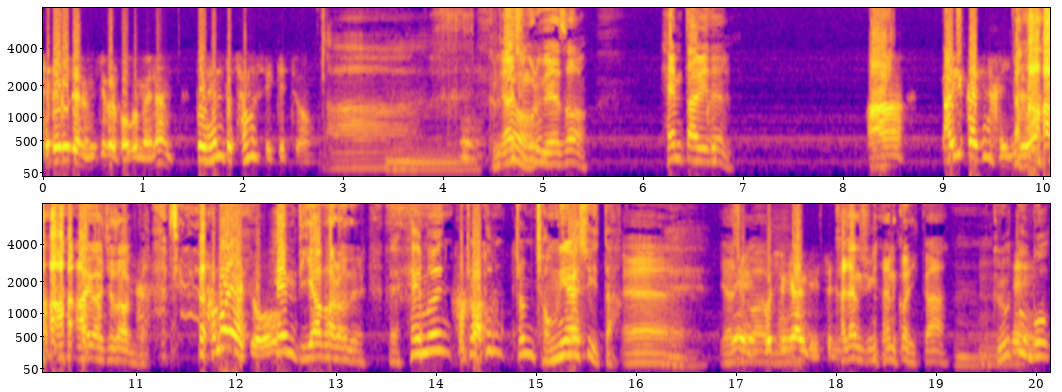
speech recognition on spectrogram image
제대로 된 음식을 먹으면은 또 햄도 참을 수 있겠죠. 아. 음, 네. 그렇죠. 여자친구를 위해서 햄 따위는. 아, 따위까지는 아닌데요. 아, 이고 죄송합니다. 참아야죠. 햄 비하 발언을. 네, 햄은 조금 좀 정리할 수 있다. 예. 네. 네, 여자친구가 더 중요한 게 있으니까. 가장 중요한 거니까. 음, 음. 그리고 네. 또 뭐,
